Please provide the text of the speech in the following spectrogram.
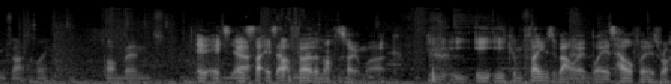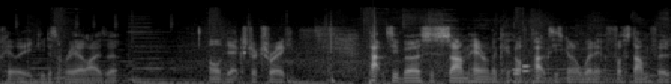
exactly. Top bins. It, it's Yeah, it's that it's that further maths homework. He, he, he, complains about it, but it's helping his Rocket League. He doesn't realise it. All the extra trig. Paxi versus Sam here on the kickoff. Paxi's going to win it for Stamford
